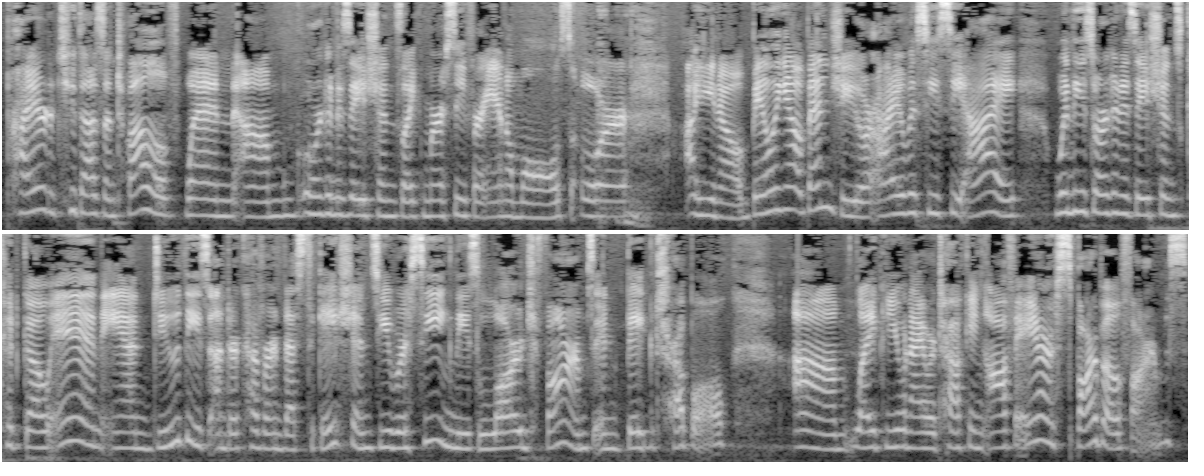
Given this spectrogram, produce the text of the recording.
prior to 2012, when um, organizations like Mercy for Animals or, uh, you know, Bailing Out Benji or Iowa CCI, when these organizations could go in and do these undercover investigations, you were seeing these large farms in big trouble. Um, like you and I were talking off air, Sparboe Farms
